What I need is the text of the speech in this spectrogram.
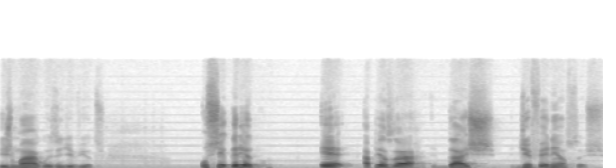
esmaga os indivíduos. O segredo é, apesar das diferenças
